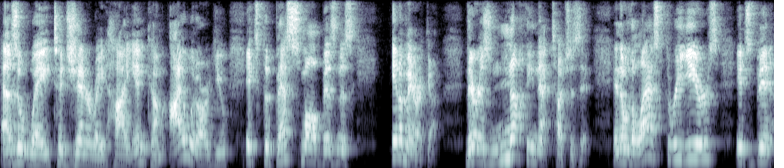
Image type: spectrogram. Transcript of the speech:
as a way to generate high income. I would argue it's the best small business in America. There is nothing that touches it. And over the last three years, it's been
